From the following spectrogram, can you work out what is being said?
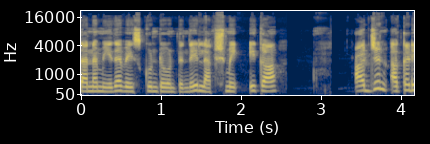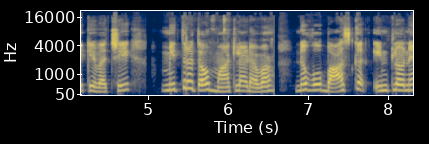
తన మీద వేసుకుంటూ ఉంటుంది లక్ష్మి. ఇక అర్జున్ అక్కడికి వచ్చి మిత్రతో మాట్లాడావా? నువ్వు భాస్కర్ ఇంట్లోనే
